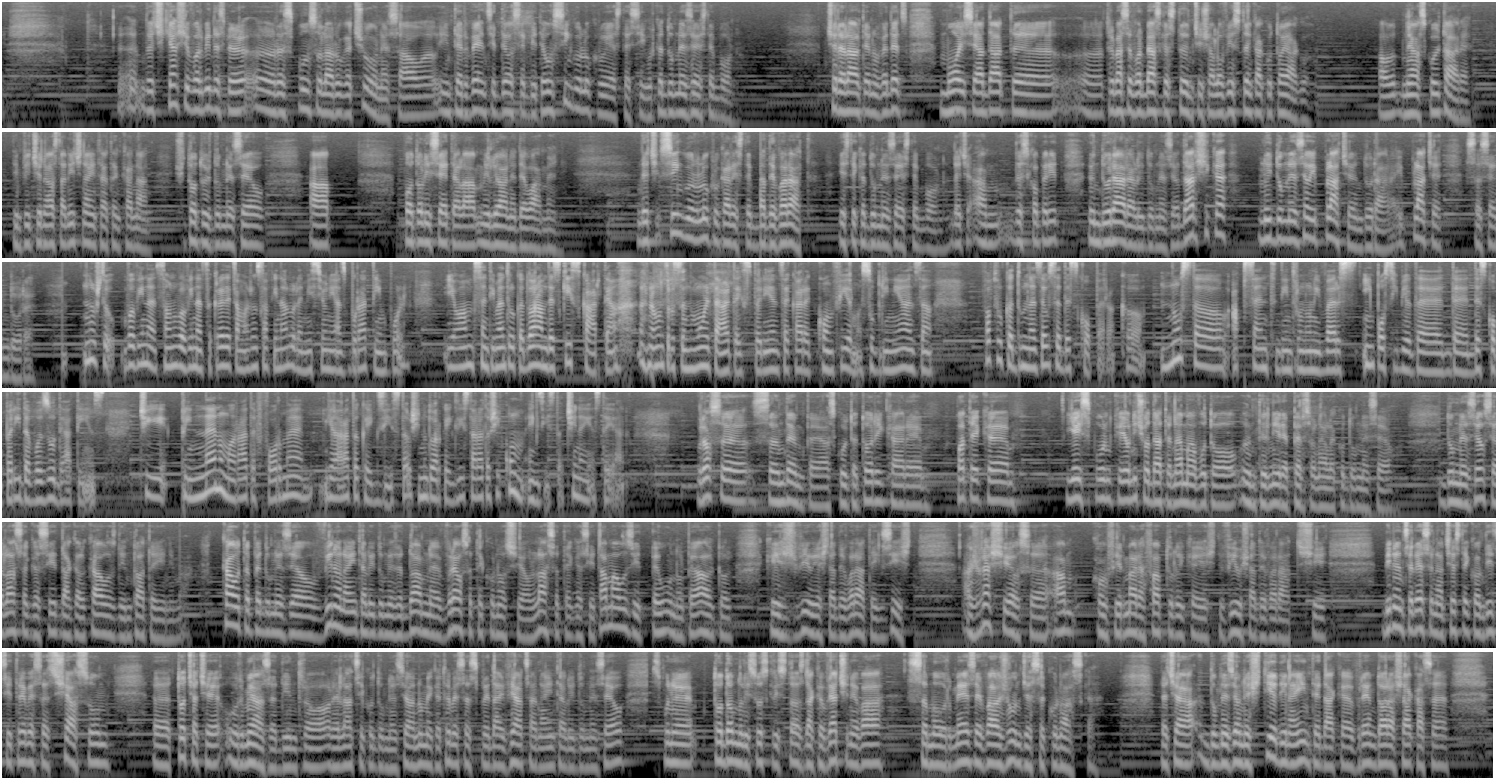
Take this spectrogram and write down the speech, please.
deci chiar și vorbim despre uh, răspunsul la rugăciune sau uh, intervenții deosebite, un singur lucru este sigur, că Dumnezeu este bun. Celelalte nu vedeți, Moise a dat, uh, trebuia să vorbească stâncii și a lovit stânca cu toiagul. O neascultare. Din pricina asta nici n-a intrat în Canaan. Și totuși Dumnezeu a potolit setea la milioane de oameni. Deci singurul lucru care este adevărat este că Dumnezeu este bun. Deci am descoperit îndurarea lui Dumnezeu, dar și că lui Dumnezeu îi place îndurarea, îi place să se îndure. Nu știu, vă vine sau nu vă vine să credeți, am ajuns la finalul emisiunii, a zburat timpul. Eu am sentimentul că doar am deschis cartea, înăuntru sunt multe alte experiențe care confirmă, subliniază faptul că Dumnezeu se descoperă, că nu stă absent dintr-un univers imposibil de, de descoperit, de văzut, de atins, ci prin nenumărate forme El arată că există și nu doar că există, arată și cum există, cine este El. Vreau să, să îndemn pe ascultătorii care poate că ei spun că eu niciodată n-am avut o întâlnire personală cu Dumnezeu. Dumnezeu se lasă găsit dacă îl cauți din toată inima caută pe Dumnezeu, vină înaintea lui Dumnezeu, Doamne, vreau să te cunosc și eu, lasă-te găsit. Am auzit pe unul, pe altul, că ești viu, ești adevărat, existi. Aș vrea și eu să am confirmarea faptului că ești viu și adevărat și Bineînțeles, în aceste condiții trebuie să-ți și asumi uh, tot ceea ce urmează dintr-o relație cu Dumnezeu, anume că trebuie să-ți predai viața înaintea lui Dumnezeu. Spune tot Domnul Isus Hristos, dacă vrea cineva să mă urmeze, va ajunge să cunoască. De aceea Dumnezeu ne știe dinainte dacă vrem doar așa ca să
